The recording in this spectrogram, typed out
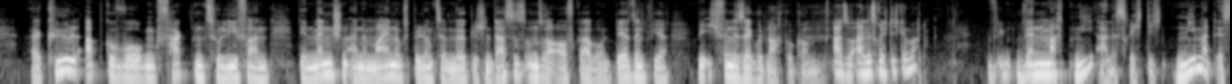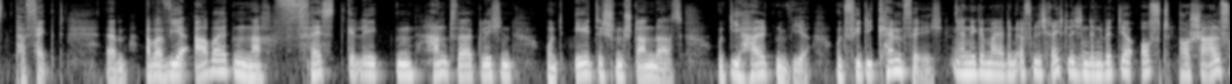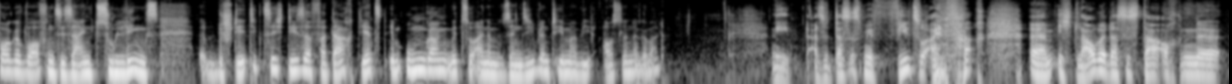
kühl abgewogen Fakten zu liefern, den Menschen eine Meinungsbildung zu ermöglichen. Das ist unsere Aufgabe und der sind wir, wie ich finde, sehr gut nachgekommen. Also alles richtig gemacht? Man macht nie alles richtig. Niemand ist perfekt. Ähm, aber wir arbeiten nach festgelegten handwerklichen und ethischen Standards und die halten wir und für die kämpfe ich. Herr Niggemeier, den Öffentlich-Rechtlichen, den wird ja oft pauschal vorgeworfen, sie seien zu links. Bestätigt sich dieser Verdacht jetzt im Umgang mit so einem sensiblen Thema wie Ausländergewalt? Nee, also das ist mir viel zu einfach. Ähm, ich glaube, dass es da auch eine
